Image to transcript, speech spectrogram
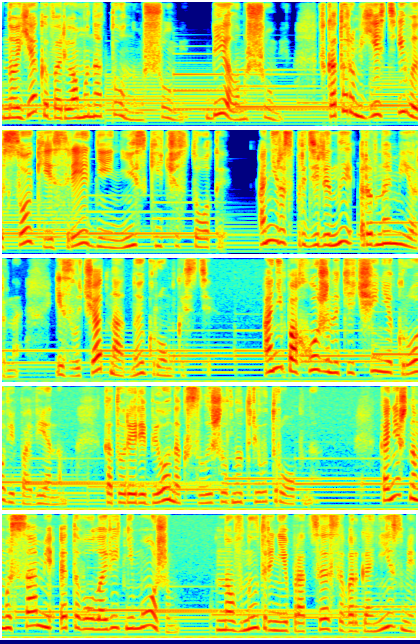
Но я говорю о монотонном шуме, белом шуме, в котором есть и высокие, и средние, и низкие частоты. Они распределены равномерно и звучат на одной громкости. Они похожи на течение крови по венам, которое ребенок слышал внутриутробно. Конечно, мы сами этого уловить не можем, но внутренние процессы в организме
